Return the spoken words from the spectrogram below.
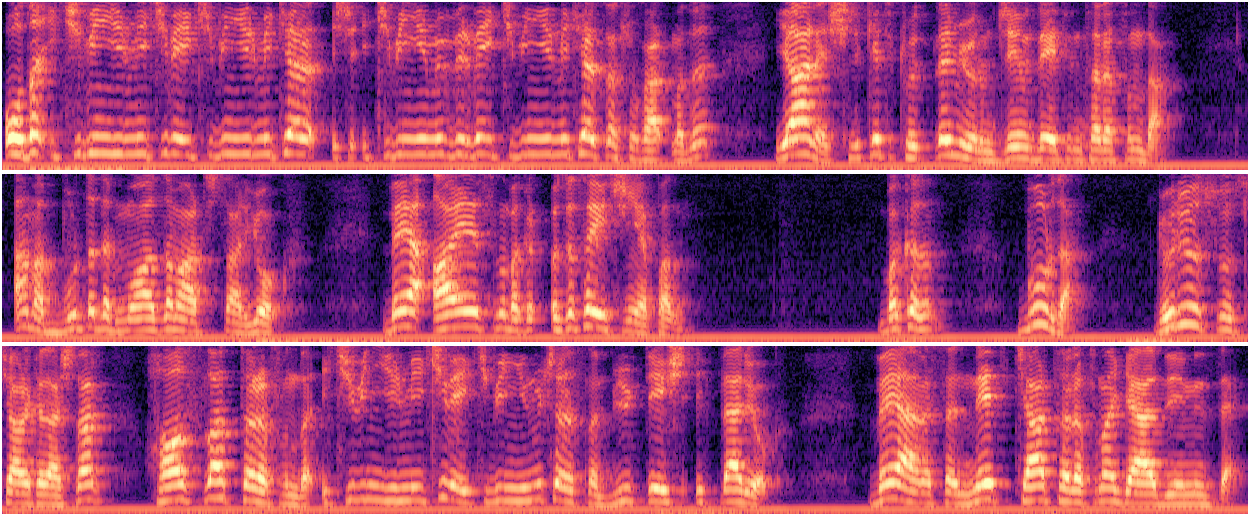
O da 2022 ve 2022 ara- işte 2021 ve 2022 arasında çok artmadı. Yani şirketi kötülemiyorum James Zeytin tarafında. Ama burada da muazzam artışlar yok. Veya aynısını bakın Özatay için yapalım. Bakalım. Burada görüyorsunuz ki arkadaşlar hasılat tarafında 2022 ve 2023 arasında büyük değişiklikler yok. Veya mesela net kar tarafına geldiğimizde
